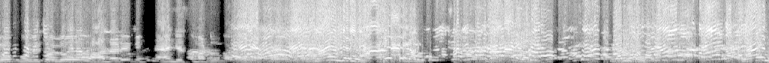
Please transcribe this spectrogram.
ఆ, పోలీసు వాళ్ళు ఆల్రెడీ మీకు న్యాయం చేస్తామంటారు న్యాయం న్యాయం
